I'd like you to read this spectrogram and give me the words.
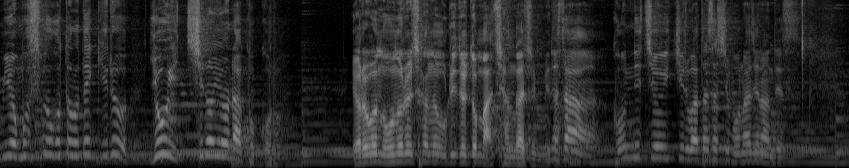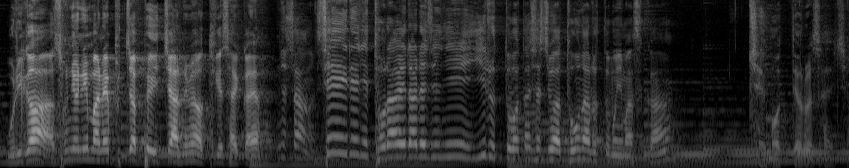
実を結ぶことのできる良い地のような心 여러분 오늘을 사는 우리들도 皆 마찬가지입니다. さん今日を生きる私たちも同じなんです 우리가 성령님 안에 붙잡혀 있지 않으면 어떻게 살까요? 皆さん聖霊に捉えられずにいると私たちはどうなると思いますか 제멋대로 살죠.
